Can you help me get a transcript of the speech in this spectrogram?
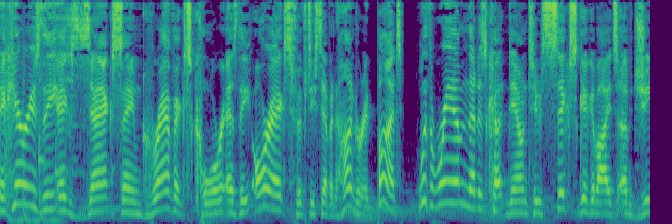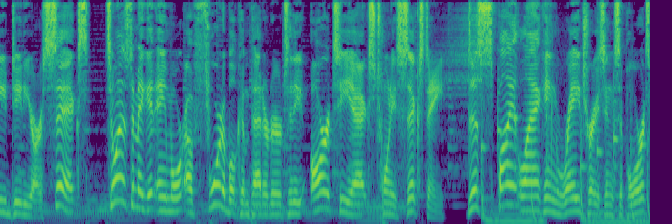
It carries the exact same graphics core as the RX 5700, but with RAM that is cut down to 6GB of GDDR6 so as to make it a more affordable competitor to the RTX 2060. Despite lacking ray tracing support,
